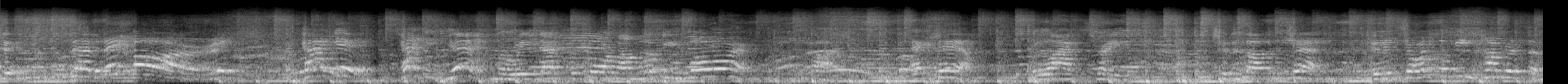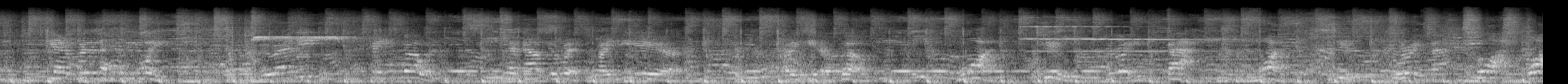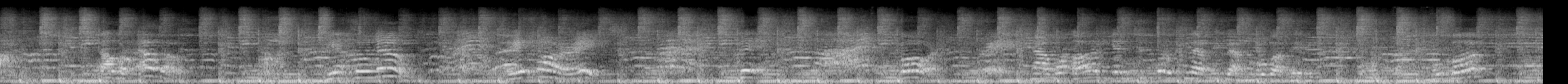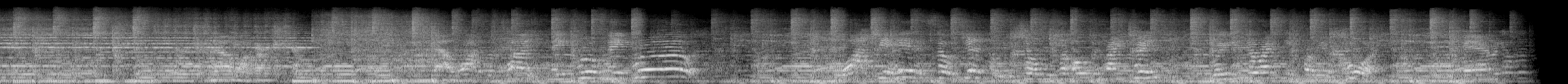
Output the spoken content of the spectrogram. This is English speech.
six, seven, eight more. Eight. Hack it. Hack it. Yes, Marie, that's the form I'm looking for. Five. Exhale. Relax, Trace. Chin is out of the chest. If it's starting looking cumbersome, get rid of the heavy weight. You ready? Face forward. Check out your wrist right here. Right here. Go. One, two, three, back. One, two, three, back. Block, block. Elbow, elbow. Yes or no? Eight more. Eight. Six. Four. Now, oh, you're getting too close to that rebound. Move up, baby. Move up. Now walk. Now walk tight. Make room. Your shoulders are open, right trace? Weighted directly from your core.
